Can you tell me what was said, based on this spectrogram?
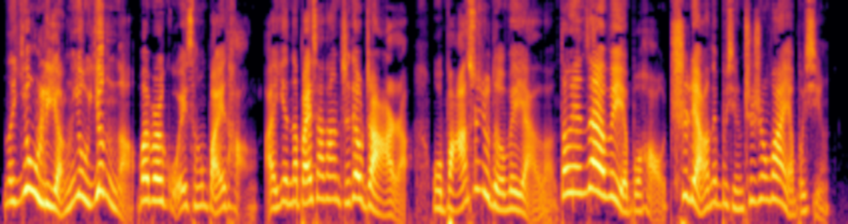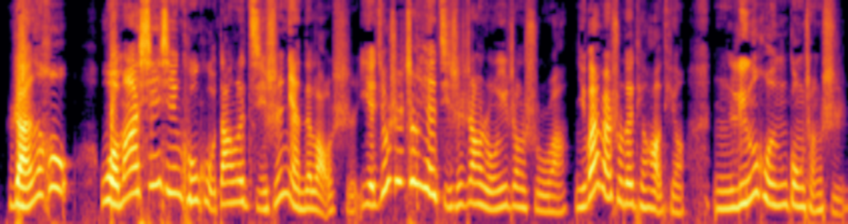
那又凉又硬啊，外边裹一层白糖。哎呀，那白砂糖直掉渣啊！我八岁就得胃炎了，到现在胃也不好，吃凉的不行，吃剩饭也不行。然后我妈辛辛苦苦当了几十年的老师，也就是挣下几十张荣誉证书啊。你外面说的挺好听，嗯，灵魂工程师。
